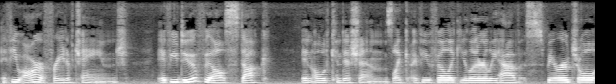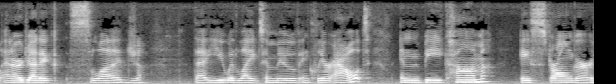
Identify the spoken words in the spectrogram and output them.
if you are afraid of change, if you do feel stuck in old conditions, like if you feel like you literally have spiritual, energetic sludge that you would like to move and clear out and become a stronger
